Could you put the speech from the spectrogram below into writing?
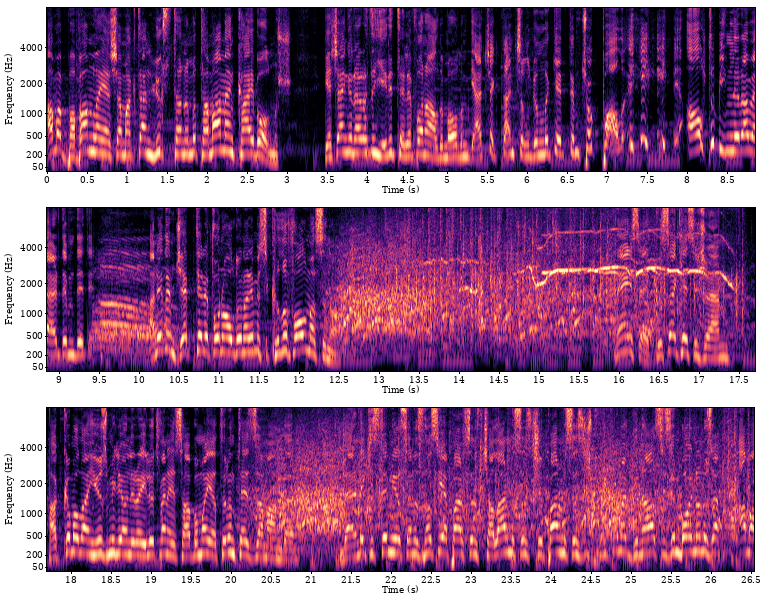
Ama babamla yaşamaktan lüks tanımı tamamen kaybolmuş. Geçen gün aradı yeni telefon aldım oğlum. Gerçekten çılgınlık ettim. Çok pahalı. 6 bin lira verdim dedi. Ha dedim cep telefonu olduğuna emin misin? Kılıf olmasın o. Neyse kısa keseceğim. Hakkım olan 100 milyon lirayı lütfen hesabıma yatırın tez zamanda. Vermek istemiyorsanız nasıl yaparsınız? Çalar mısınız? Çırpar mısınız? Hiçbir fikrim yok. Günah sizin boynunuza. Ama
